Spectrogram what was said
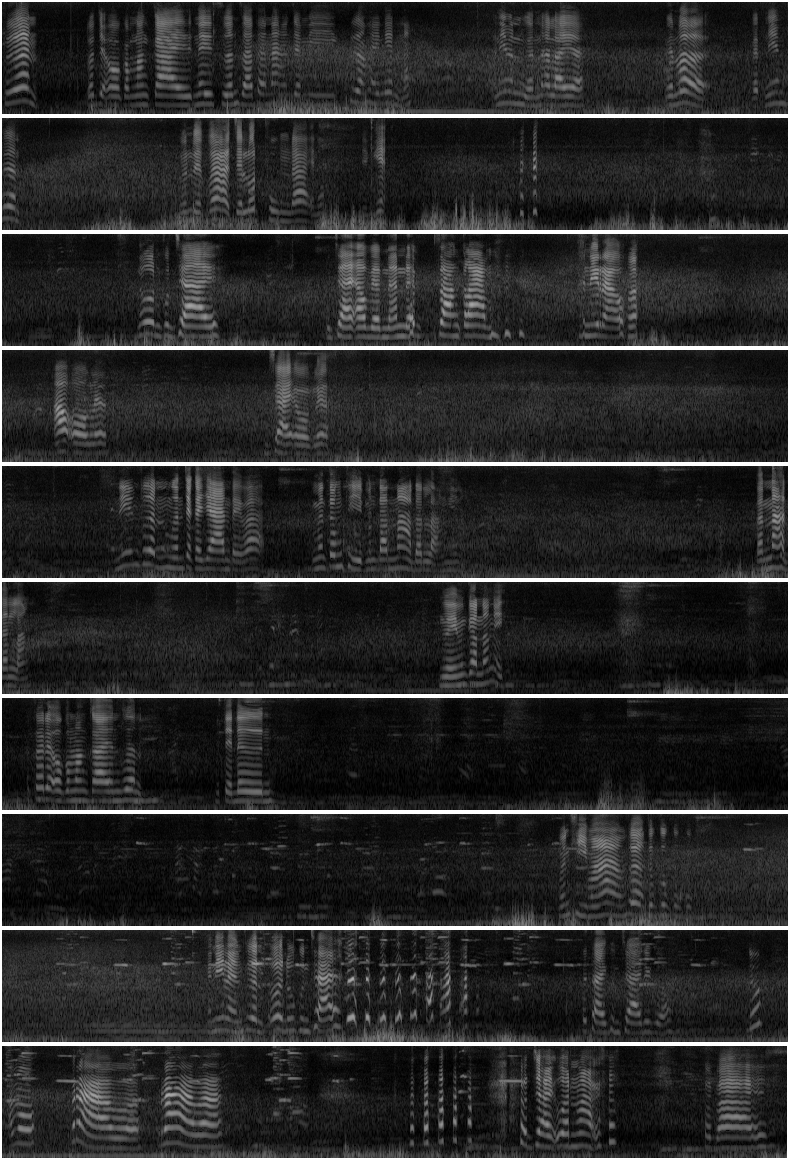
เพื่อนเราจะออกกำลังกายในสวนสาธารณะมันจะมีเครื่องให้เล่นนะ อันนี้มันเหมือนอะไรอะ เหมือนว่าแบบนี้เพื่อน เหมือนแบบว่าจะลดพุงได้นะ อย่างเงี้ย นู่นคุณชาย คุณชายเอาแบบนั้นแบบสร้างกล้าม อันนี้เรา เอาออกแล้วชายออกแล้วนี่เพื่อนเหมือนจักรยานแต่ว่า มันต้องถีบมันดันหน้าดันหลังเนี่ยนะดันหน้าดันหลัง เหนื่อยเหมือนกันนะนี่ ไม่เคยได้ออกกำลังกายเพื่อนมีแต่เดิน มันขี่ม้าเพื่อนกุบกุบกุบกุบแค่นี้แหละเพื่อน เออดูคุณชายไปถ่ายคุณชายดีกว่า ดูอะโม bravo brava คุณชายอ้วนมาก บ๊ายบาย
